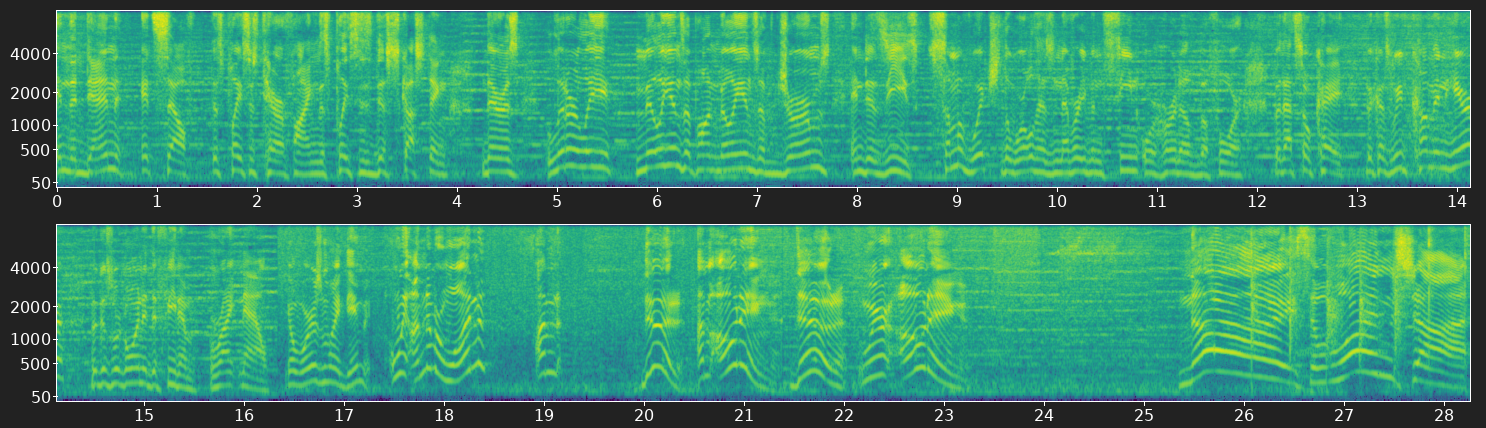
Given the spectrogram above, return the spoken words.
in the den itself. This place is terrifying. This place is disgusting. There is literally millions upon millions of germs and disease, some of which the world has never even seen or heard of before. But that's okay because we've come in here because we're going to defeat him right now. Yo, where's my damage? Oh wait, I'm number one. I'm. Dude, I'm owning. Dude, we're owning. Nice! One shot!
